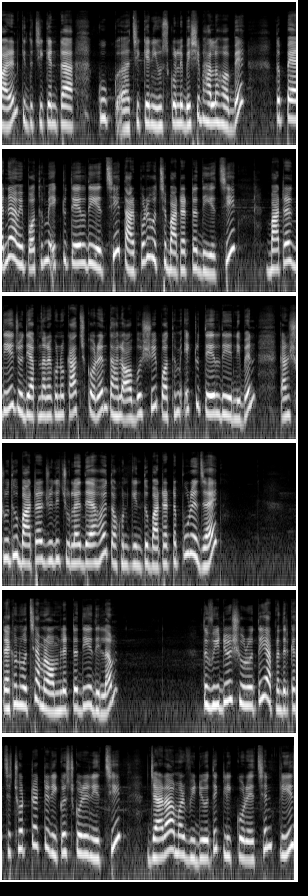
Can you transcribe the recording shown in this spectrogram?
পারেন, কিন্তু চিকেনটা কুক চিকেন ইউজ করলে বেশি ভালো হবে। তো প্যানে আমি প্রথমে একটু তেল দিয়েছি, তারপরে হচ্ছে বাটারটা দিয়েছি। বাটার দিয়ে যদি আপনারা কোনো কাজ করেন, তাহলে অবশ্যই প্রথমে একটু তেল দিয়ে নেবেন, কারণ শুধু বাটার যদি চুলায় দেওয়া হয়, তখন কিন্তু বাটারটা পুড়ে যায়। তো এখন হচ্ছে আমার অমলেটটা দিয়ে দিলাম। তো ভিডিওর শুরুতেই আপনাদের কাছে ছোট্ট একটা রিকোয়েস্ট করে নিচ্ছি। যারা আমার ভিডিওতে ক্লিক করেছেন প্লিজ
